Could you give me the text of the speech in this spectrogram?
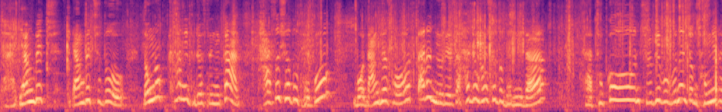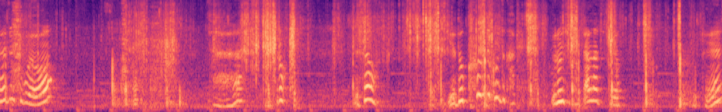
자, 양배추. 양배추도 넉넉하니 들였으니까 다 쓰셔도 되고, 뭐 남겨서 다른 요리에서 활용하셔도 됩니다. 자, 두꺼운 줄기 부분은 좀 정리를 해주시고요. 자, 이렇게. 그래서 얘도 큼직큼직하게 이런 식으로 잘라주세요. 이렇게.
